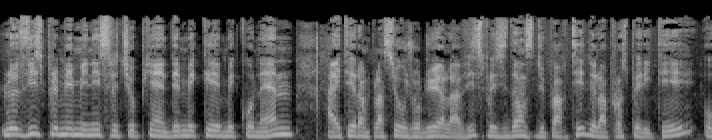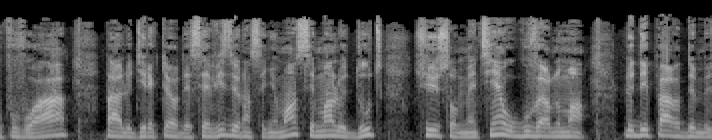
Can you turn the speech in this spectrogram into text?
Le vice-premier ministre éthiopien Demeke Mekonnen a été remplacé aujourd'hui à la vice-présidence du Parti de la Prospérité au pouvoir par le directeur des services de renseignement, sémant le doute sur son maintien au gouvernement. Le départ de M.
